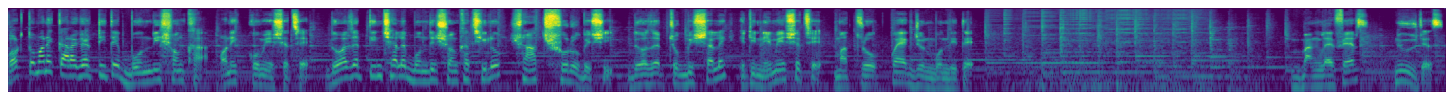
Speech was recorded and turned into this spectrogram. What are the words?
বর্তমানে কারাগারটিতে বন্দির সংখ্যা অনেক কমে এসেছে। দু হাজার তিন সালে বন্দির সংখ্যা ছিল সাতশোরও বেশি। দু হাজার চব্বিশ সালে এটি নেমে এসেছে মাত্র কয়েকজন বন্দিতে। Bangla affairs news desk.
